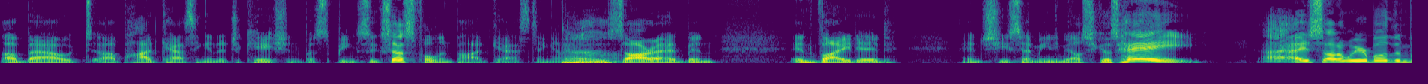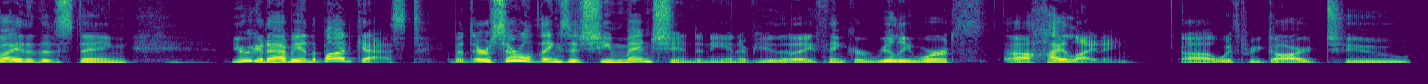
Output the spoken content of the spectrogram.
about uh, podcasting and education, but being successful in podcasting. And I know Zahra had been invited, and she sent me an email. She goes, "Hey, I, I saw that we were both invited to this thing. You were going to have me on the podcast." But there are several things that she mentioned in the interview that I think are really worth uh, highlighting uh, with regard to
